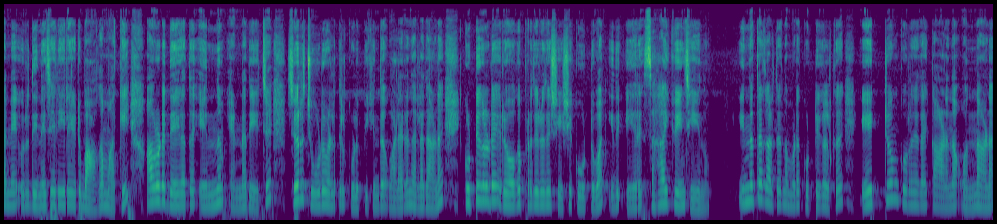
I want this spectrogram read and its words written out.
തന്നെ ഒരു ദിനചര്യയിലെ ഒരു ഭാഗമാക്കി അവരുടെ ദേഹത്ത് എന്നും എണ്ണ തേച്ച് ചെറു ചൂടുവെള്ളത്തിൽ കുളിപ്പിക്കുന്നത് വളരെ നല്ലതാണ്. കുട്ടികളുടെ രോഗപ്രതിരോധ ശേഷി കൂട്ടുവാൻ ഇത് ഏറെ സഹായിക്കുകയും ചെയ്യുന്നു. ഇന്നത്തെ കാലത്ത് നമ്മുടെ കുട്ടികൾക്ക് ഏറ്റവും കുറഞ്ഞതായി കാണുന്ന ഒന്നാണ്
